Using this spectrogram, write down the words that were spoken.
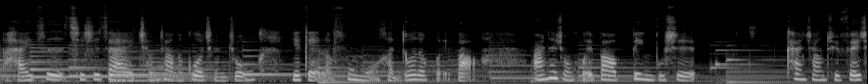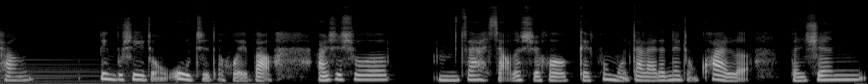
孩子其实，在成长的过程中，也给了父母很多的回报，而那种回报，并不是看上去非常，并不是一种物质的回报，而是说，嗯，在小的时候给父母带来的那种快乐，本身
